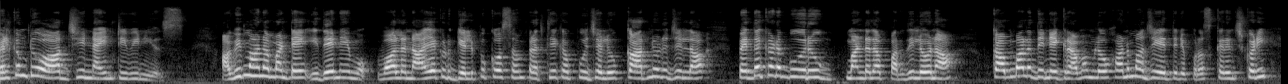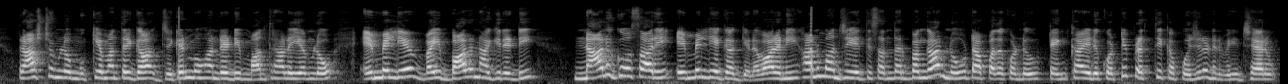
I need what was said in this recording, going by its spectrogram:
Welcome to RG nine TV news. అభిమానం అంటే ఇదేనేమో. వాళ్ళ నాయకుడు గెలుపు కోసం ప్రత్యేక పూజలు కర్నూలు జిల్లా పెద్దకడబూరు మండల పరిధిలోన కంబాల దినే గ్రామంలో హనుమ జయంతిని పురస్కరించుకొని రాష్ట్రంలో ముఖ్యమంత్రిగా జగన్మోహన్ రెడ్డి మంత్రాలయంలో ఎమ్మెల్యే వై బాలనాగిరెడ్డి నాలుగోసారి ఎమ్మెల్యేగా గెలవాలని హనుమాన్ జయంతి సందర్భంగా నూట పదకొండు టెంకాయలు కొట్టి ప్రత్యేక పూజలు నిర్వహించారు.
